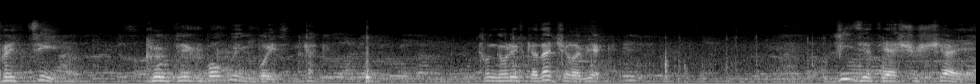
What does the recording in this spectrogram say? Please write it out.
прийти к любви к Богу и к боязни? Как? Он говорит, когда человек видит и ощущает,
